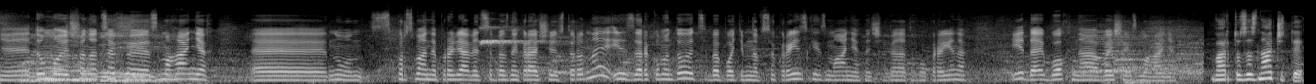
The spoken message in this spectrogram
е, думаю, що на цих змаганнях ну, спортсмени проявлять себе з найкращої сторони і зарекомендують себе потім на всеукраїнських змаганнях, на чемпіонатах України і дай Бог на вищих змаганнях. Варто зазначити,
